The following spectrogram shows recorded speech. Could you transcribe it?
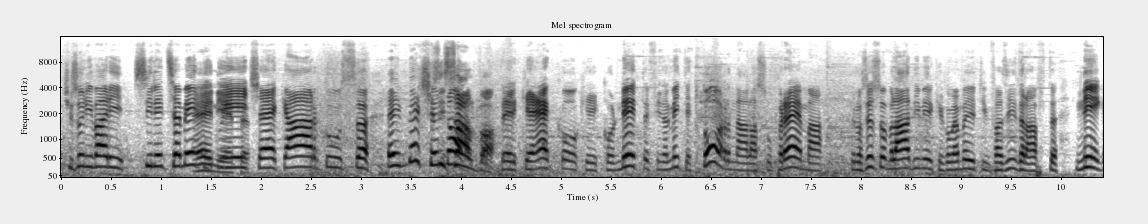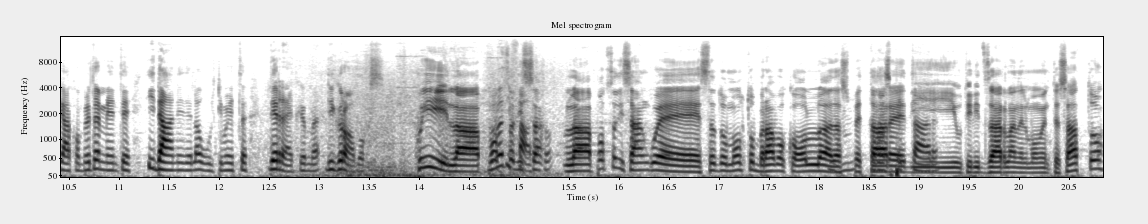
Ci sono i vari silenziamenti. Eh, qui c'è Cartus. E invece si no. salva. Perché ecco che connette e finalmente torna la suprema. Dello stesso Vladimir che come abbiamo detto in fase di draft nega completamente i danni della ultimate del Requiem di Grobox. Qui la pozza, di, di la pozza, di sangue è stato molto bravo Cole ad, mm -hmm. aspettare ad aspettare di utilizzarla nel momento esatto.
